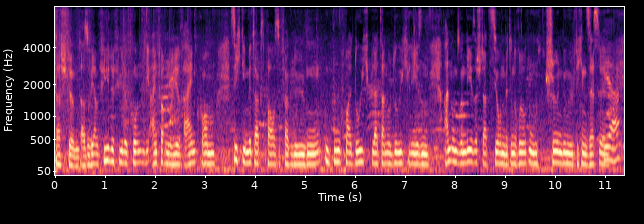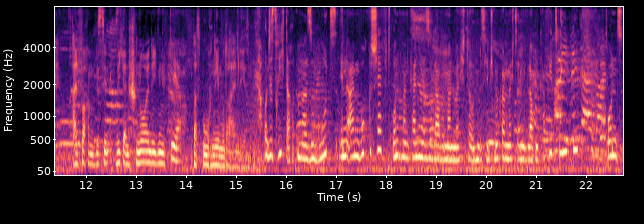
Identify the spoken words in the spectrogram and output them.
Das stimmt. Also wir haben viele, viele Kunden, die einfach nur hier reinkommen, sich die Mittagspause vergnügen, ein Buch mal durchblättern und durchlesen, an unseren Lesestationen mit den roten, schön gemütlichen Sesseln. Ja. Einfach ein bisschen sich entschleunigen, Ja. das Buch nehmen und reinlesen. Und es riecht auch immer so gut in einem Buchgeschäft und man kann hier sogar, wenn man möchte und ein bisschen schmückern möchte, einen blauen Kaffee trinken. Und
